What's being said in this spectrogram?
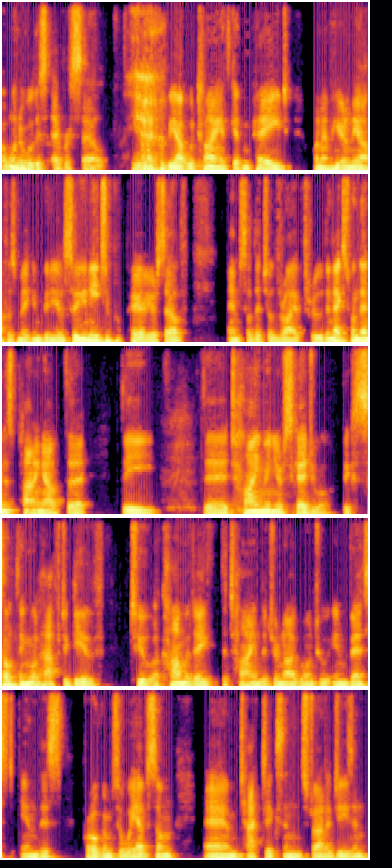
I wonder will this ever sell? Yeah. And I could be out with clients getting paid when I'm here in the office making videos. So you need to prepare yourself um, so that you'll drive through. The next one then is planning out the the the time in your schedule because something will have to give to accommodate the time that you're now going to invest in this program. So we have some um, tactics and strategies and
